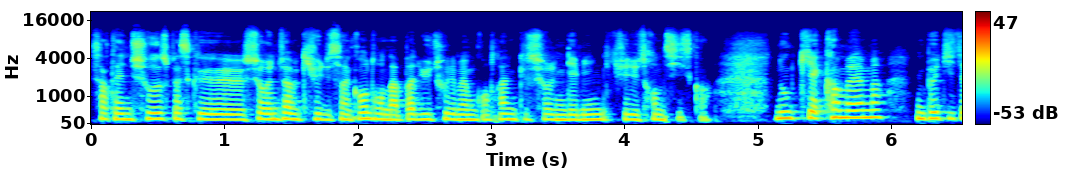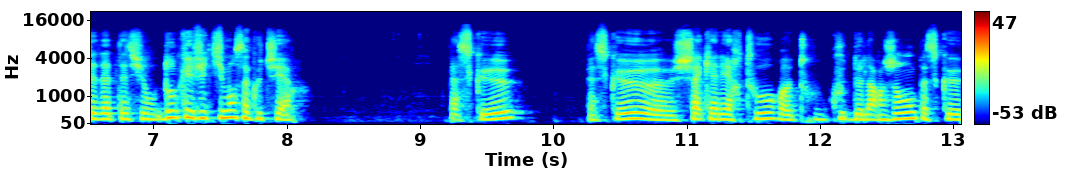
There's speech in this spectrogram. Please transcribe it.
certaines choses parce que sur une femme qui fait du 50, on n'a pas du tout les mêmes contraintes que sur une gamine qui fait du 36. Quoi. Donc il y a quand même une petite adaptation. Donc effectivement, ça coûte cher. Parce que, parce que euh, chaque aller-retour euh, tout coûte de l'argent, parce que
